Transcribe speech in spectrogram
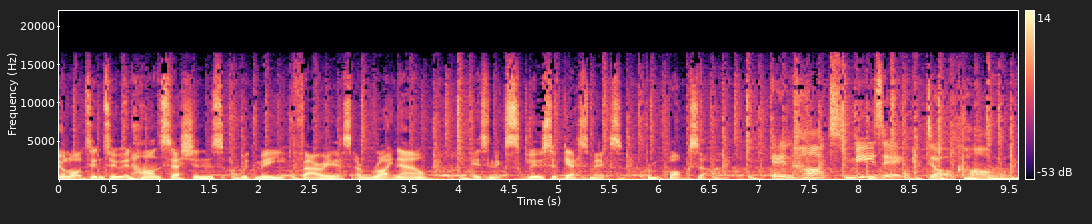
You're locked into Enhanced Sessions with me, Farius, and right now it's an exclusive guest mix from Boxer. enhancedmusic.com.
